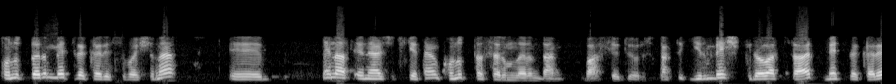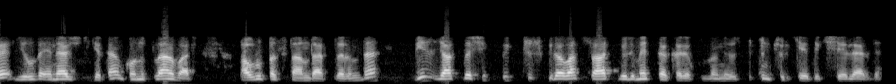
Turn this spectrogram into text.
Konutların metrekaresi başına e, en az enerji tüketen konut tasarımlarından bahsediyoruz. Artık 25 kilowatt saat metrekare yılda enerji tüketen konutlar var Avrupa standartlarında. Biz yaklaşık 300 kilowatt saat bölü metrekare kullanıyoruz bütün Türkiye'deki şeylerde.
